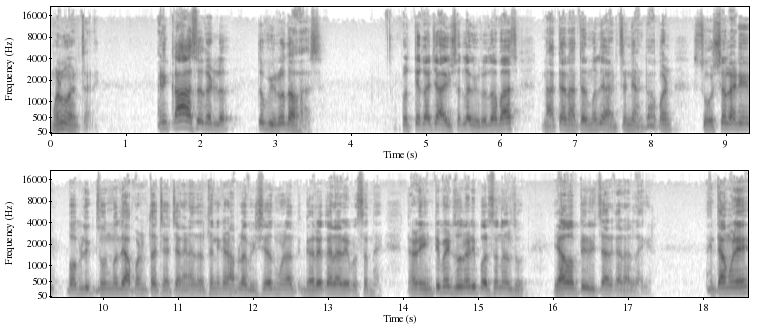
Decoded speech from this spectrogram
म्हणून अडचण आहे. आणि का असं घडलं? तर विरोधाभास. प्रत्येकाच्या आयुष्यातला विरोधाभास नात्या नात्यांमध्ये अडचणी आणतो. आपण सोशल आणि पब्लिक झोनमध्ये आपण आता चर्चा करण्यात अर्थ नाही. कारण आपला विषयच मुळात घरं करारे प्रसन्न आहे. त्यामुळे इंटिमेट झोन आणि पर्सनल झोन याबाबतीत विचार करायला लागेल. आणि त्यामुळे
